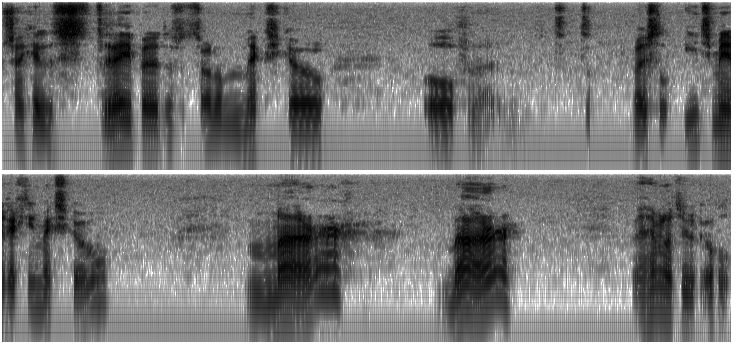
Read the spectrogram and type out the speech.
zijn gele strepen, dus het zou dan Mexico of nou, meestal iets meer richting Mexico. Maar, maar, we hebben natuurlijk ook al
